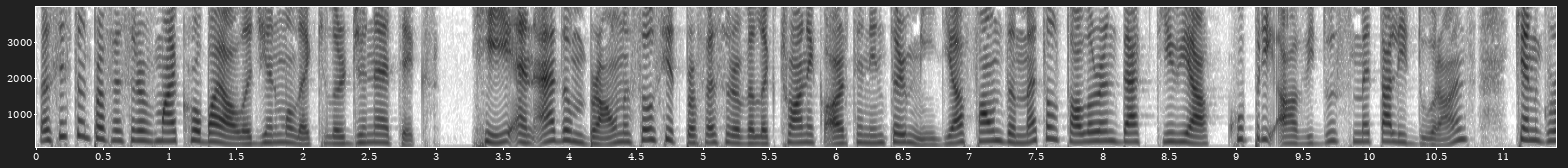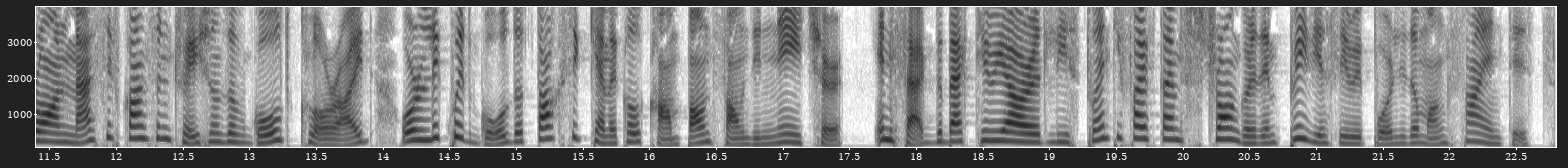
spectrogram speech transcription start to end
assistant professor of microbiology and molecular genetics. He and Adam Brown, associate professor of electronic art and intermedia, found the metal-tolerant bacteria Cupriavidus metallidurans can grow on massive concentrations of gold chloride or liquid gold, a toxic chemical compound found in nature. In fact, the bacteria are at least 25 times stronger than previously reported among scientists.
